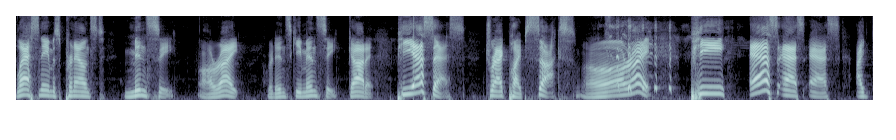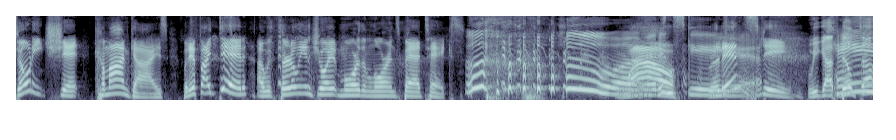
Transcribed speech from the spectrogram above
Last name is pronounced Mincy. All right. Radinsky Mincy. Got it. PSS. Dragpipe sucks. All right. PSSS. I don't eat shit. Come on, guys. But if I did, I would thoroughly enjoy it more than Lauren's bad takes. Ooh, Wow. Radinsky. Radinsky. We got built up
